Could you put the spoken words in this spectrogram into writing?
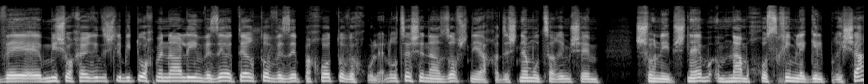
ומישהו אחר יגיד, יש לי ביטוח מנהלים, וזה יותר טוב וזה פחות טוב וכולי. אני רוצה שנעזוב שנייה אחת, זה שני מוצרים שהם שונים. שניהם אמנם חוסכים לגיל פרישה,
